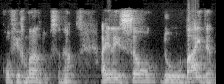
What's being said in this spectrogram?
confirmando-se, né, a eleição do Biden,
